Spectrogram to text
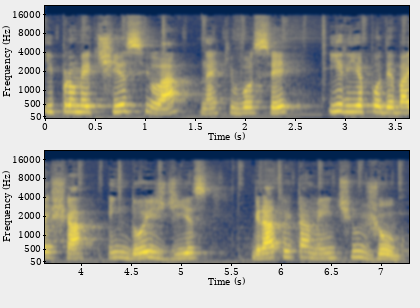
e prometia-se lá né, que você iria poder baixar em dois dias gratuitamente o jogo.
